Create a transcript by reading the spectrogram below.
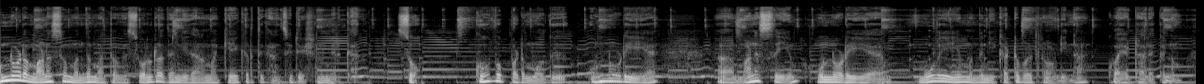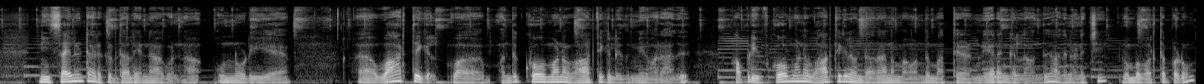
உன்னோட மனசும் வந்து மற்றவங்க சொல்கிறத நிதானமாக கேட்கறதுக்கான சுச்சுவேஷனும் இருக்காது. ஸோ கோபப்படும் போது உன்னுடைய மனசையும் உன்னுடைய மூளையையும் வந்து நீ கட்டுப்படுத்தணும் அப்படின்னா குவாய்ட்டாக இருக்கணும். நீ சைலண்ட்டாக இருக்கிறதால என்ன ஆகும்னா உன்னுடைய வார்த்தைகள் வா வந்து கோபமான வார்த்தைகள் எதுவுமே வராது. அப்படி கோபமான வார்த்தைகள் வந்தால் தான் நம்ம வந்து மற்ற நேரங்களில் வந்து அதை நினச்சி ரொம்ப வருத்தப்படும்.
